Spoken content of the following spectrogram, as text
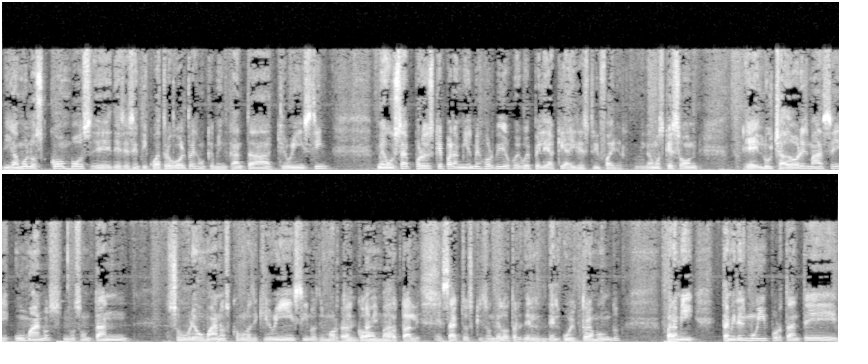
digamos, los combos eh, de 64 golpes, aunque me encanta Killer Instinct. Me gusta, por eso es que para mí el mejor videojuego de pelea que hay es Street Fighter. Digamos que son eh, luchadores más eh, humanos, no son tan sobrehumanos como los de Killer Instinct, los de Mortal Tan- tan Kombat. inmortales. Exacto, es que son del, otro, del, del ultramundo. Para mí también es muy importante eh,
